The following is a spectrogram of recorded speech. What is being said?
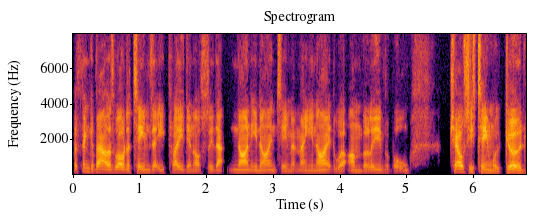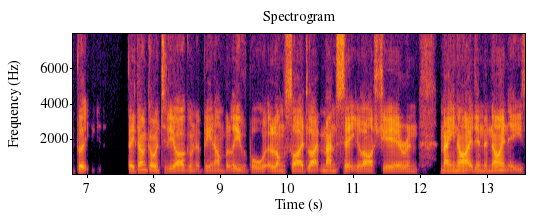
But think about as well the teams that he played in. Obviously, that 99 team at Man United were unbelievable. Chelsea's team were good, but they don't go into the argument of being unbelievable alongside like Man City last year and Man United in the 90s.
